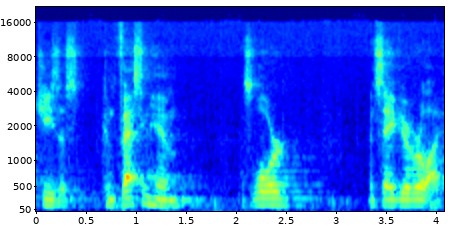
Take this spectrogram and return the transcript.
Jesus, confessing Him as Lord and Savior of our life.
